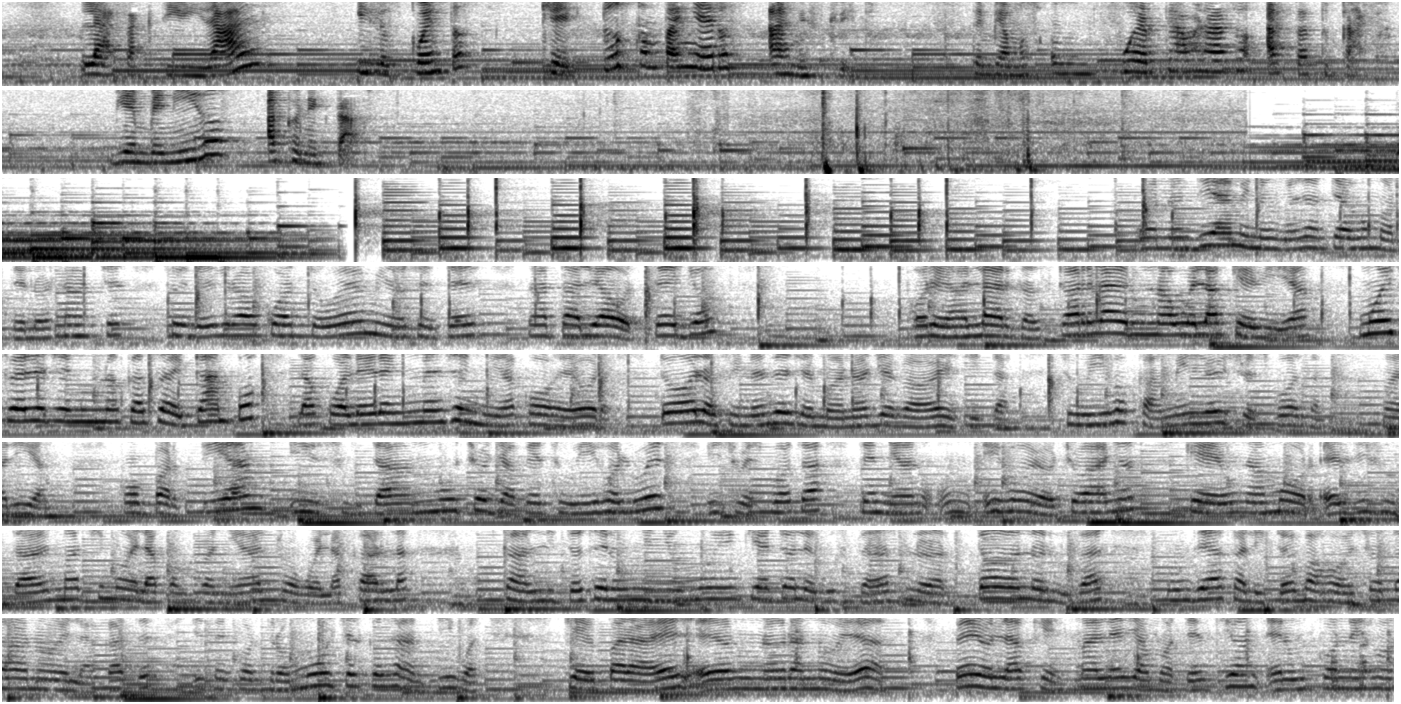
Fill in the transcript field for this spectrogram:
las actividades y los cuentos que tus compañeros han escrito. Te enviamos un fuerte abrazo hasta tu casa. Bienvenidos a Conectados. Mi nombre es Santiago Martelo Sánchez, soy del grado cuarto B, mi docente es Natalia Botello. Orejas largas. Carla era una abuela que vivía muy feliz en una casa de campo, la cual era inmensa y muy acogedora. Todos los fines de semana llegaba a visita su hijo Camilo y su esposa María. Compartían y disfrutaban mucho ya que su hijo Luis y su esposa tenían un hijo de 8 años que era un amor. Él disfrutaba al máximo de la compañía de su abuela Carla. Carlitos era un niño muy inquieto, le gustaba explorar todos los lugares. Un día Carlitos bajó el sótano de la casa y se encontró muchas cosas antiguas que para él eran una gran novedad. Pero la que más le llamó atención era un conejo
